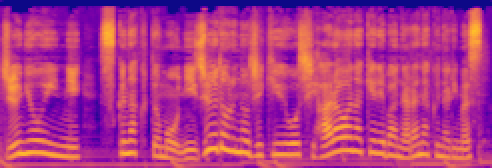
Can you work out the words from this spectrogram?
従業員に少なくとも20ドルの時給を支払わなければならなくなります。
